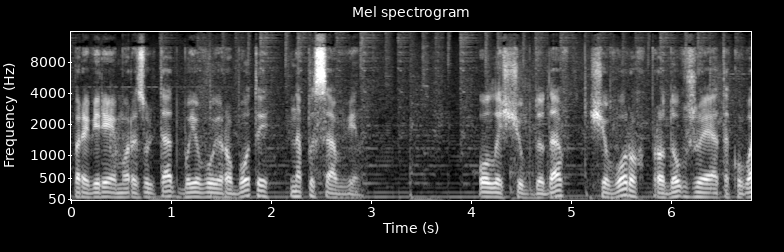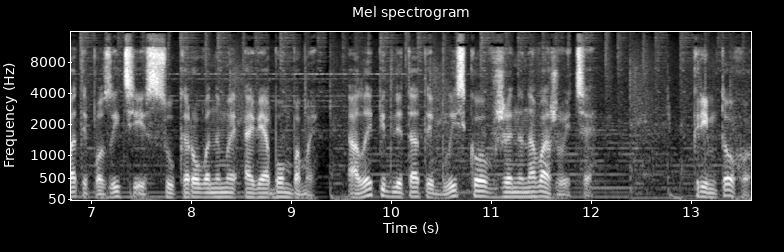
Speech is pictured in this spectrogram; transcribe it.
Перевіряємо результат бойової роботи, написав він. Олещук додав, що ворог продовжує атакувати позиції з сукерованими авіабомбами, але підлітати близько вже не наважується. Крім того,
